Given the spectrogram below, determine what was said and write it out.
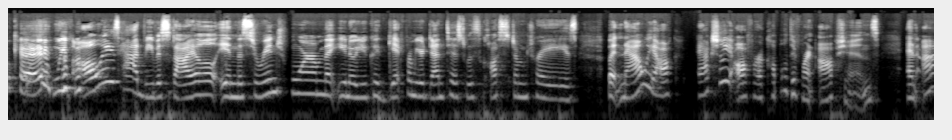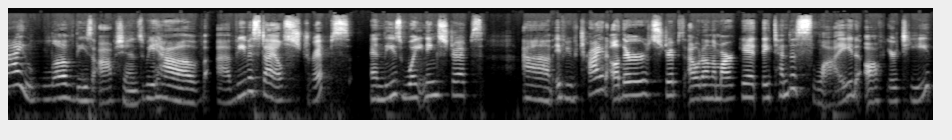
Okay. We've always had Viva Style in the syringe form that you know you could get from your dentist with custom trays, but now we actually offer a couple different options, and I love these options. We have uh, Viva Style strips, and these whitening strips. Um, if you've tried other strips out on the market, they tend to slide off your teeth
